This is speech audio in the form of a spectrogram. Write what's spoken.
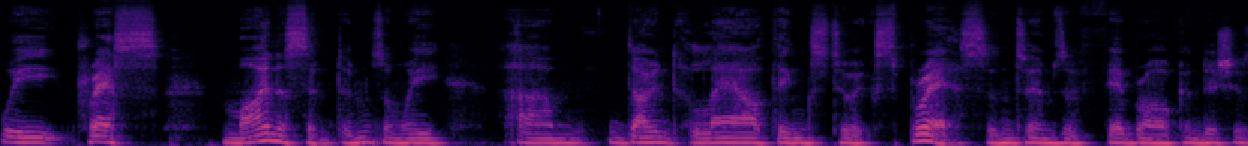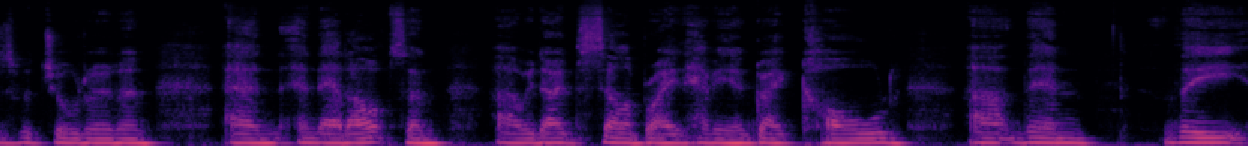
we press minor symptoms and we um, don't allow things to express in terms of febrile conditions with children and and and adults, and uh, we don't celebrate having a great cold. Uh, then the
